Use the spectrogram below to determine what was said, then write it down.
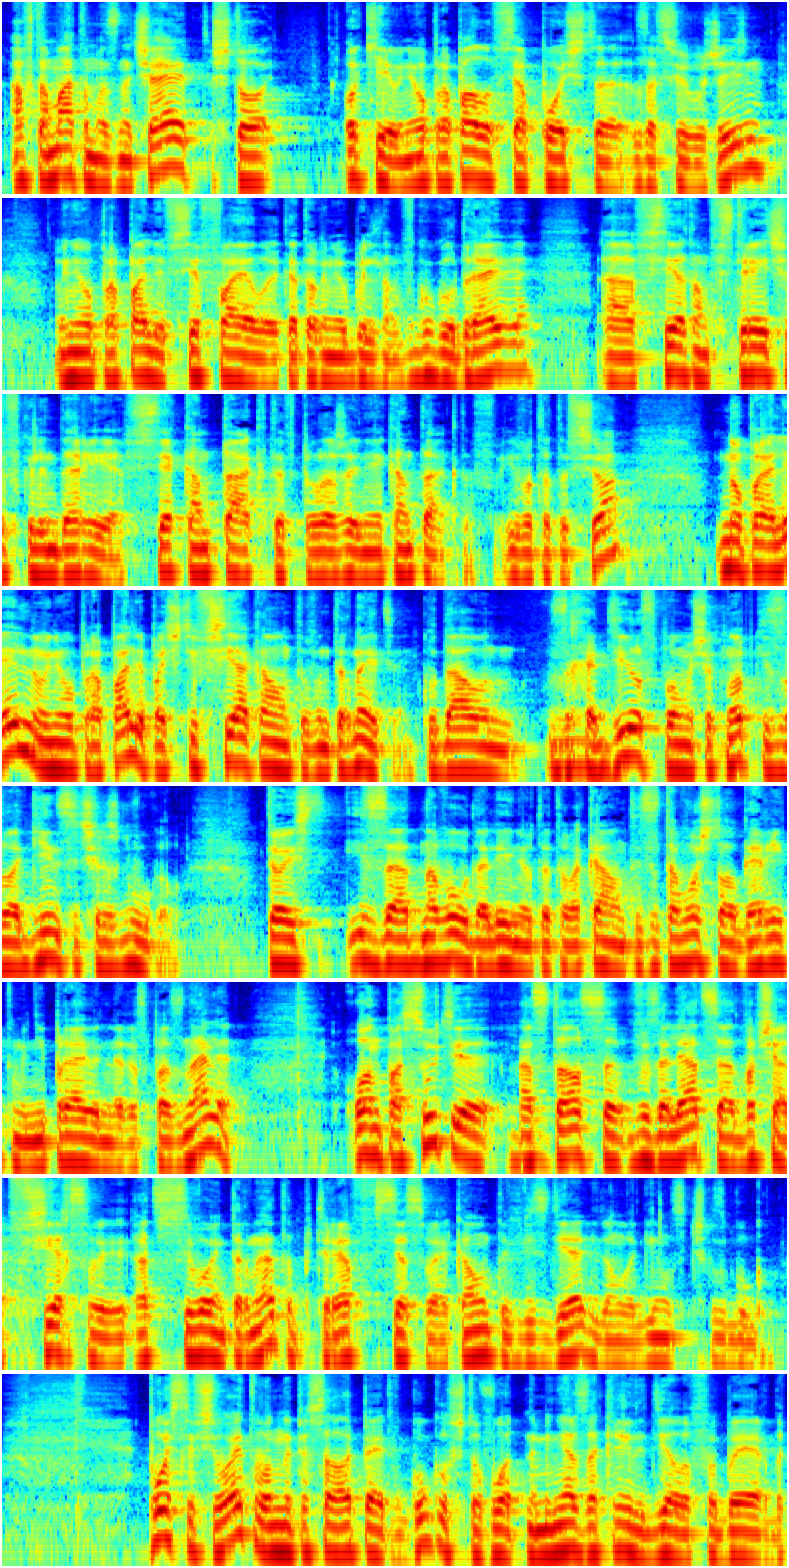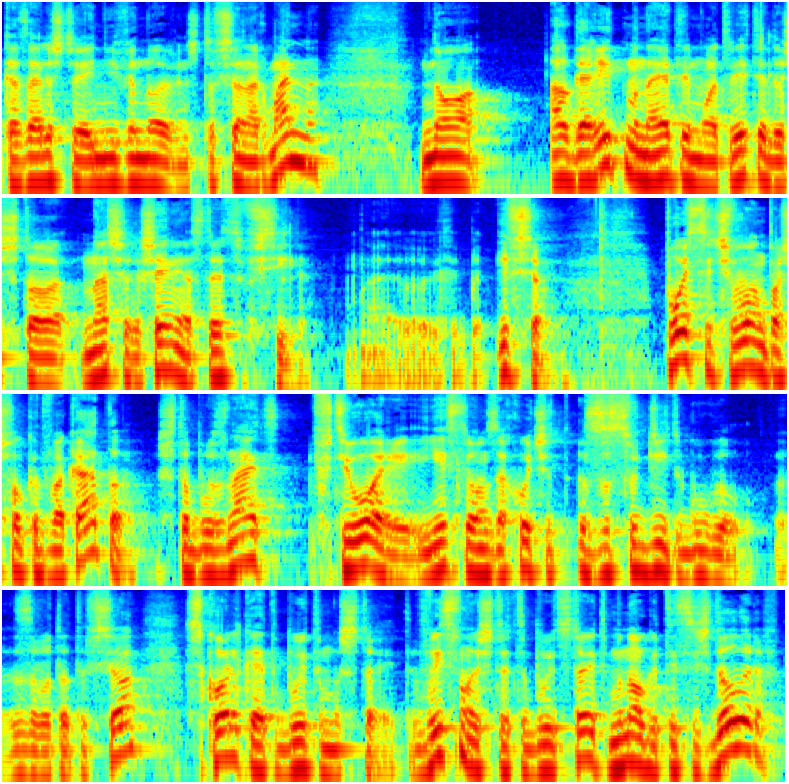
автоматом означает, что, окей, у него пропала вся почта за всю его жизнь, у него пропали все файлы, которые у него были там в Google Drive, а, все там встречи в календаре, все контакты в приложении контактов, и вот это все. Но параллельно у него пропали почти все аккаунты в интернете, куда он заходил с помощью кнопки «Залогиниться через Google». То есть из-за одного удаления вот этого аккаунта, из-за того, что алгоритмы неправильно распознали, он, по сути, остался в изоляции от, вообще от всех своих, от всего интернета, потеряв все свои аккаунты везде, где он логинился через Google. После всего этого он написал опять в Google, что вот, на меня закрыли дело ФБР, доказали, что я не виновен, что все нормально, но алгоритмы на это ему ответили, что наше решение остается в силе. Э, и все. После чего он пошел к адвокату, чтобы узнать в теории, если он захочет засудить Google за вот это все, сколько это будет ему стоить. Выяснилось, что это будет стоить много тысяч долларов,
